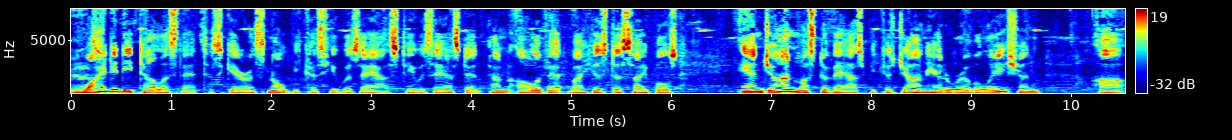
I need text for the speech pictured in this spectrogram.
Yes. Why did he tell us that? To scare us? No, because he was asked. He was asked at, on Olivet by his disciples, and John must have asked because John had a revelation uh,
